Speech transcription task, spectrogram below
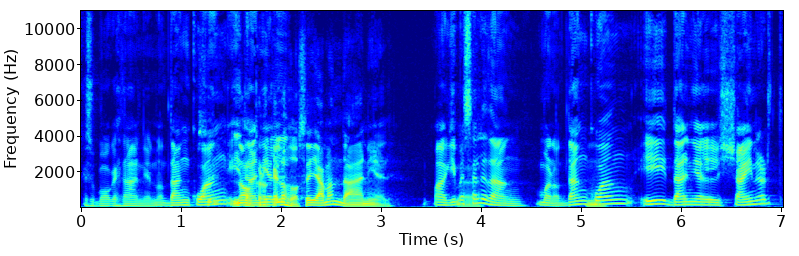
que supongo que es Daniel, ¿no? Dan Kwan Sí. y no, Daniel... creo que los dos se llaman Daniel. Ah, aquí me sale Dan. Bueno, Dan Mm. Kwan y Daniel Scheinert,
